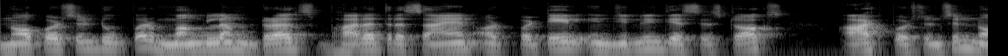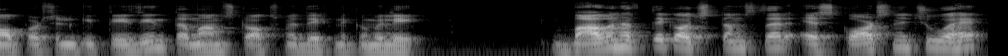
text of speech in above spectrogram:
नौ परसेंट ऊपर। मंगलम ड्रग्स भारत रसायन और पटेल इंजीनियरिंग जैसे स्टॉक्स आठ परसेंट से नौ परसेंट की तेज़ी इन तमाम स्टॉक्स में देखने को मिली। बावन हफ़्ते का उच्चतम स्तर एस्कॉट्स ने छुआ है,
